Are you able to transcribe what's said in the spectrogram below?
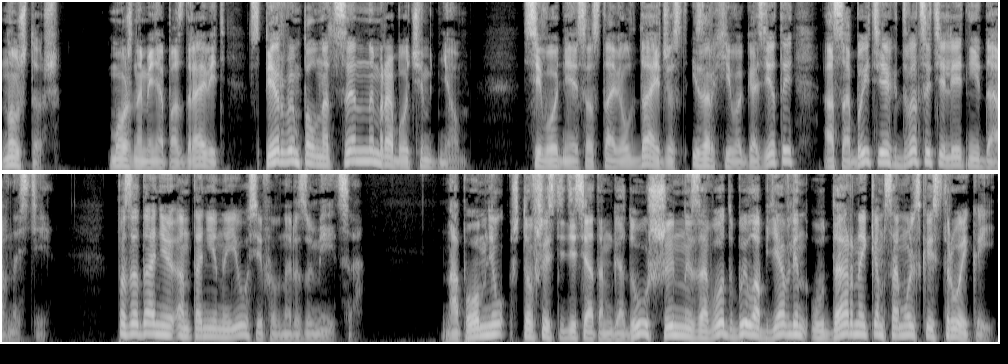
Ну что ж, можно меня поздравить с первым полноценным рабочим днем. Сегодня я составил дайджест из архива газеты о событиях 20-летней давности. По заданию Антонины Иосифовны, разумеется. Напомнил, что в 60-м году шинный завод был объявлен ударной комсомольской стройкой,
